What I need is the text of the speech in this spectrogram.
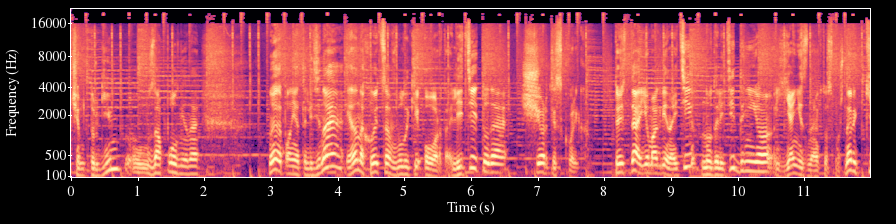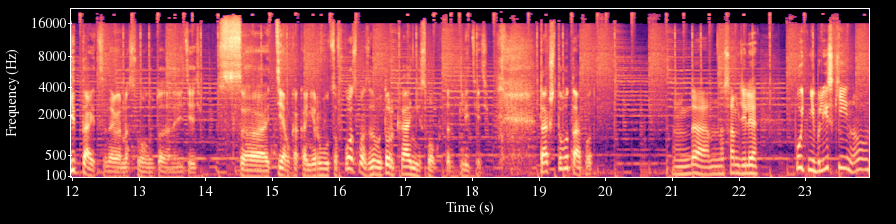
чем-то другим э, заполнена. Но эта планета ледяная, и она находится в облаке Орта. Лететь туда черти сколько. То есть, да, ее могли найти, но долететь до нее я не знаю, кто сможет. Наверное, китайцы, наверное, смогут туда долететь. С э, тем, как они рвутся в космос, думаю, только они смогут лететь. Так что вот так вот. Да, на самом деле, путь не близкий, но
